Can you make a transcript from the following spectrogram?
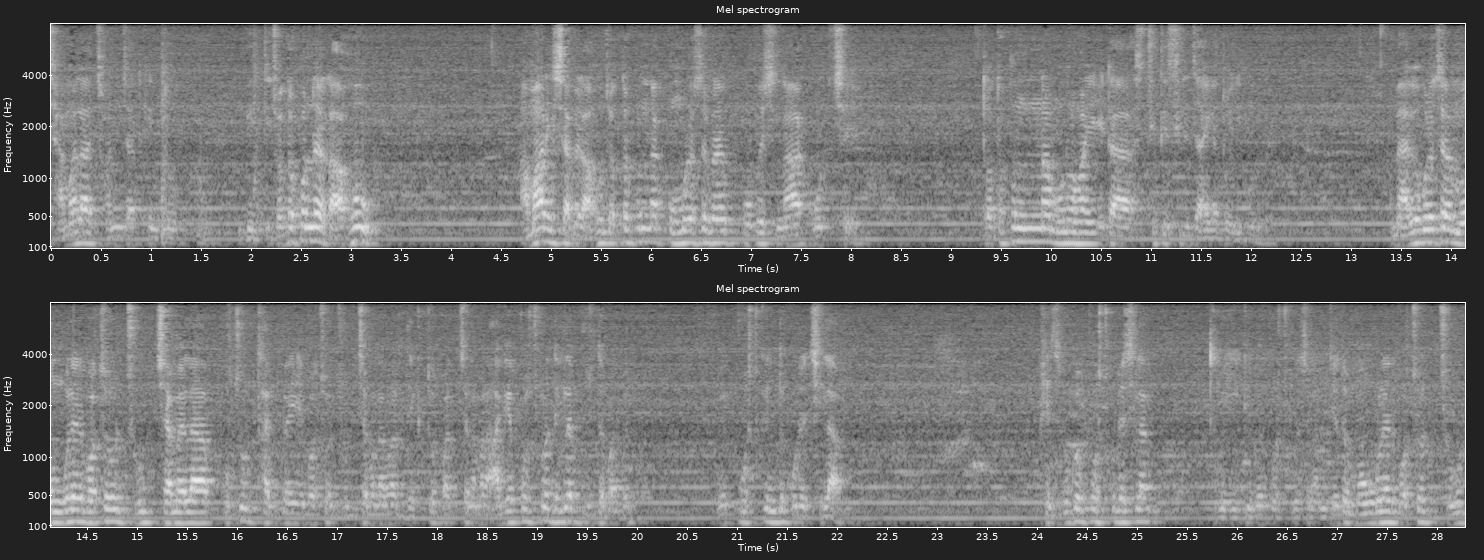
ঝামেলা, ঝঞ্ঝাট কিন্তু বৃদ্ধি। যতক্ষণ না রাহু, আমার হিসাবে রাহু যতক্ষণ না কুম্ভ ঘরে প্রবেশ না করছে, ততক্ষণ না মনে হয় এটা স্থিতিশীল জায়গা তৈরি করবে। আগে বলেছিলাম, মঙ্গলের বছর ঝুট ঝামেলা, প্রচুর থাকবে এবছর ঝুট ঝামেলা আবার দেখতেও পাচ্ছেন, আমার আগে পোস্ট করে দেখলে বুঝতে পারবেন। আমি পোস্ট কিন্তু করেছিলাম। ফেসবুকেও পোস্ট করেছিলাম, আমি ইউটিউবে পোস্ট করেছিলাম, যেহেতু মঙ্গলের বছর ঝুট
